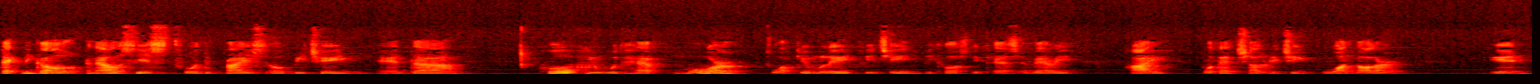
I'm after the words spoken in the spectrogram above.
technical analysis for the price of VeChain and uh, hope you would have more to accumulate VeChain because it has a very high potential reaching one dollar in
